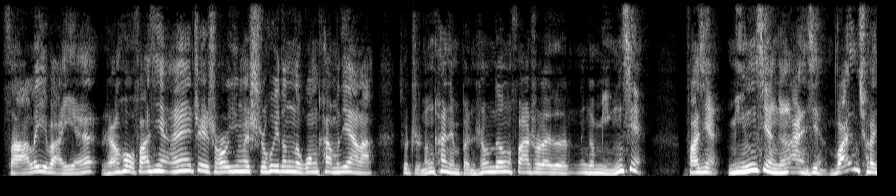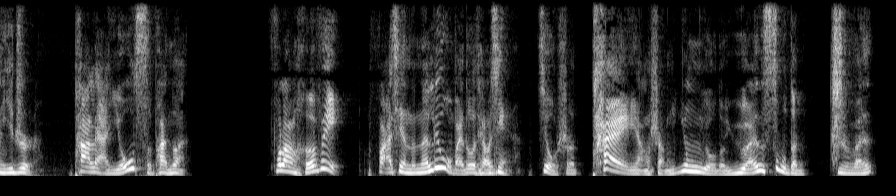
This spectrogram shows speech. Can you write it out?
撒了一把盐，然后发现，哎，这时候因为石灰灯的光看不见了，就只能看见本生灯发出来的那个明线。发现明线跟暗线完全一致，他俩由此判断，弗朗和费发现的那六百多条线就是太阳上拥有的元素的指纹。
